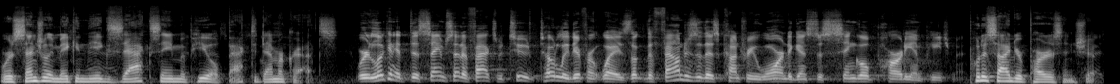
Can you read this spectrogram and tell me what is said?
We're essentially making the exact same appeal back to Democrats. We're looking at the same set of facts, but two totally different ways. Look, the founders of this country warned against a single party impeachment. Put aside your partisanship,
